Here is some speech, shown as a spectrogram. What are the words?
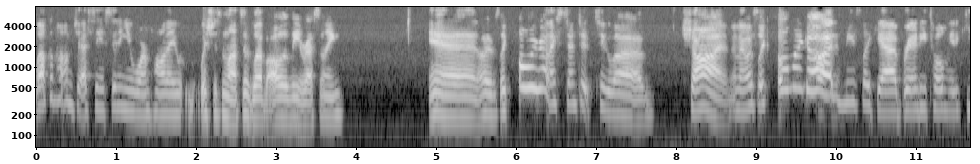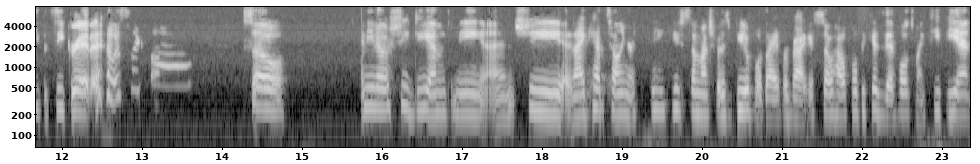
Welcome home, Jesse. Sending you warm holiday wishes and lots of love, all elite wrestling. And I was like, oh my god, I sent it to um, Sean, and I was like, oh my god, and he's like, yeah, Brandi told me to keep it secret, and I was like, oh. So And you know, she DM'd me and she and I kept telling her, "Thank you so much for this beautiful diaper bag. It's so helpful because it holds my TPN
